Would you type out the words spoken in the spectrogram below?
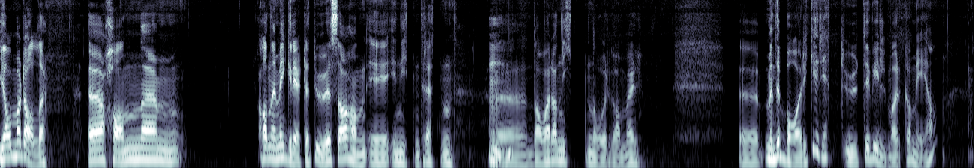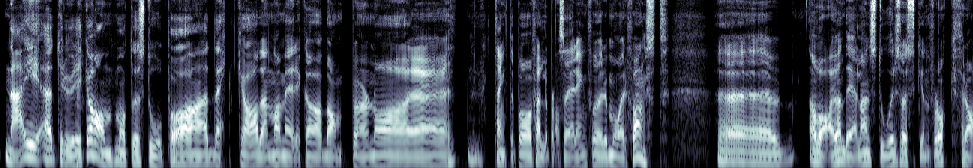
Hjalmar Dale, uh, han, um, han emigrerte til USA han i, i 1913. Mm. Eh, da var han 19 år gammel. Eh, men det bar ikke rett ut i villmarka med han? Nei, jeg tror ikke han på en måte sto på dekket av den amerikadamperen og eh, tenkte på felleplassering for mårfangst. Eh, han var jo en del av en stor søskenflokk fra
